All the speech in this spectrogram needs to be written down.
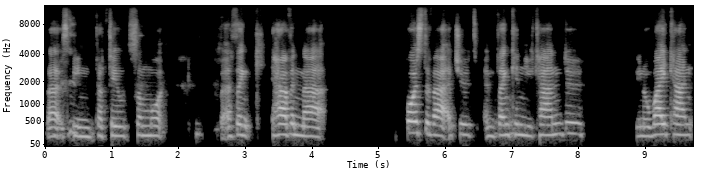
that's been curtailed somewhat. But I think having that positive attitude and thinking you can do, you know, why can't,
